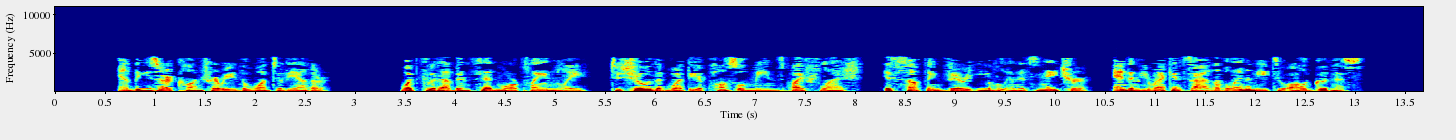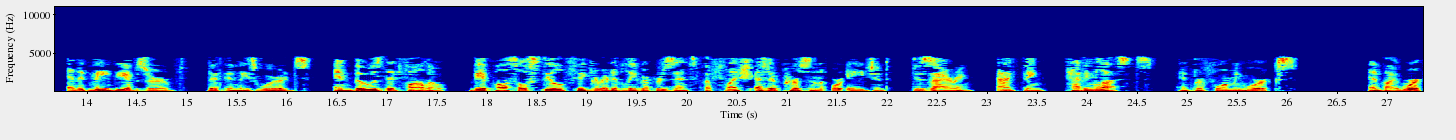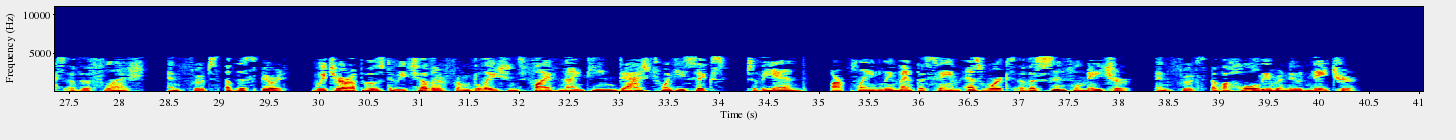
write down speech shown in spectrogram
And these are contrary the one to the other. What could have been said more plainly, to show that what the apostle means by flesh, is something very evil in its nature, and an irreconcilable enemy to all goodness. And it may be observed, that in these words, and those that follow, the apostle still figuratively represents the flesh as a person or agent, desiring, acting, having lusts, and performing works. And by works of the flesh, and fruits of the Spirit, which are opposed to each other from Galatians 5:19-26 to the end, are plainly meant the same as works of a sinful nature, and fruits of a wholly renewed nature.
